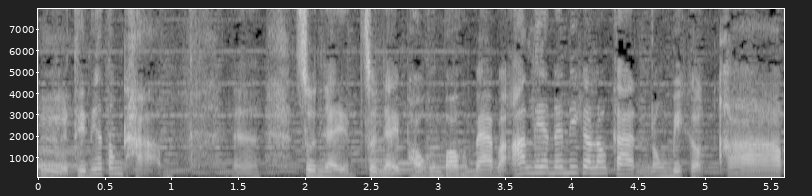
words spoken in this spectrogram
เออทีนี้ต้องถาม นะส่วนใหญ่ส่วนใหญ่พอคุณพ่อคุณแม่บอกอะเรียนอันนี้ก็แล้วกันน้องบิ๊กก็ครับ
